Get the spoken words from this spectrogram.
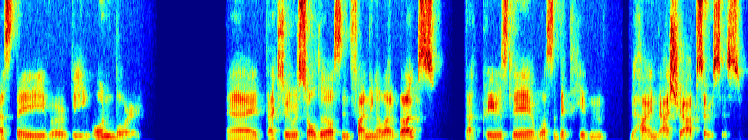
as they were being onboarded. Uh, it actually resulted us in finding a lot of bugs that previously was a bit hidden behind Azure App Services.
